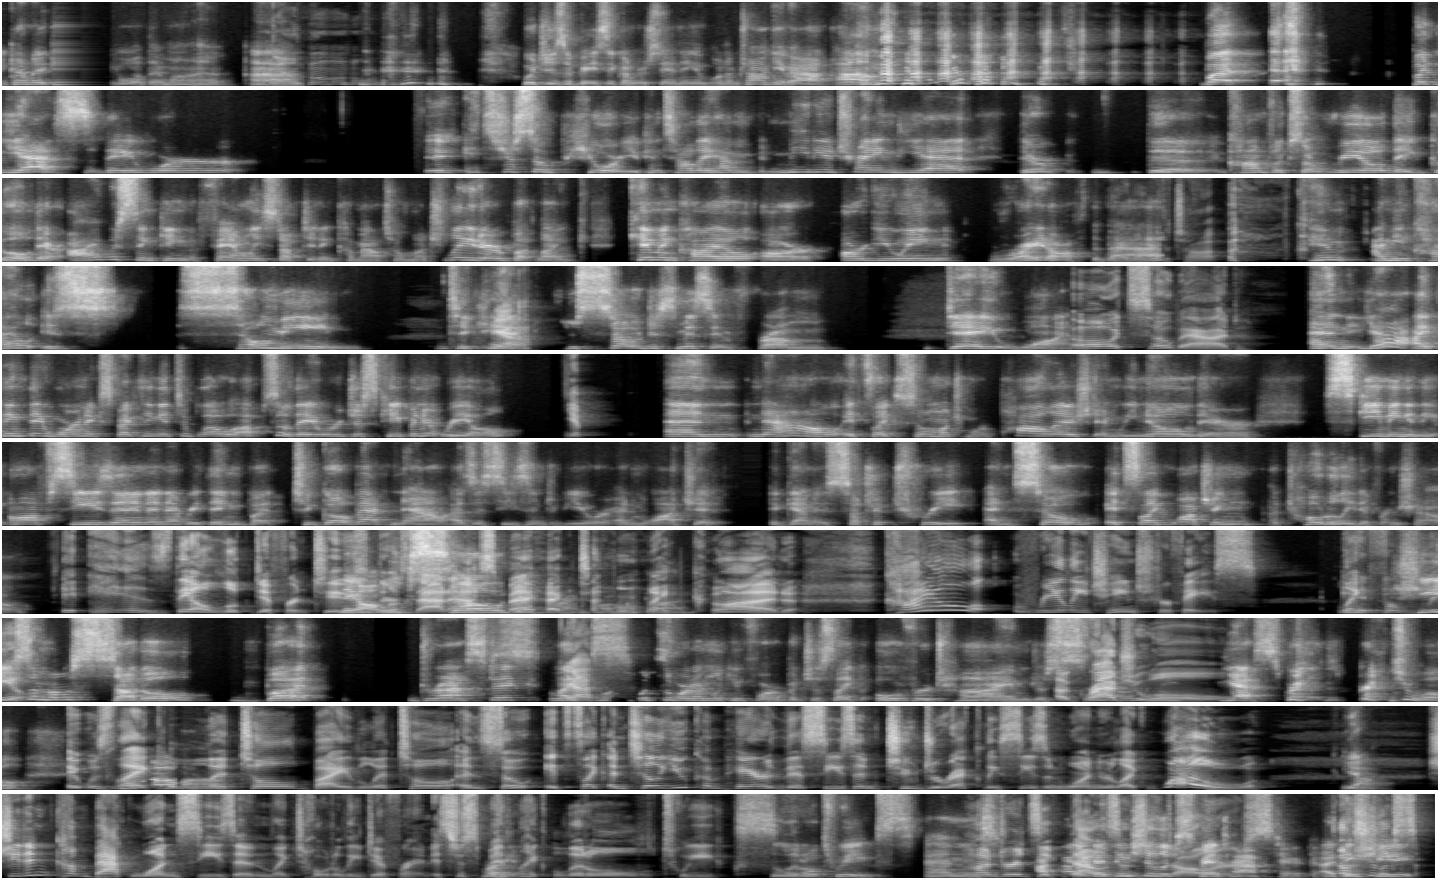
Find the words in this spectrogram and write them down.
I gotta give people what they want. Um, which is a basic understanding of what I'm talking about. Um, but but yes, they were it, it's just so pure. You can tell they haven't been media trained yet. They're the conflicts are real. They go there. I was thinking the family stuff didn't come out till much later, but like Kim and Kyle are arguing right off the bat. Right off the top. Kim, I mean, Kyle is so mean to Kim, yeah. just so dismissive from day one. Oh, it's so bad. And yeah, I think they weren't expecting it to blow up. So they were just keeping it real. And now it's like so much more polished, and we know they're scheming in the off season and everything. But to go back now as a seasoned viewer and watch it again is such a treat. And so it's like watching a totally different show. It is. They all look different too. They so all look that so aspect. different. Oh, oh my, god. god. Kyle really changed her face. Like it, she's real. the most subtle but drastic like yes. what's the word i'm looking for but just like over time just a gradual yes gradual it was like little by little and so it's like until you compare this season to directly season one you're like whoa yeah she didn't come back one season like totally different. It's just been right. like little tweaks, little tweaks, and hundreds of I, thousands. I think she looks dollars. fantastic. I oh, think she, she looks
